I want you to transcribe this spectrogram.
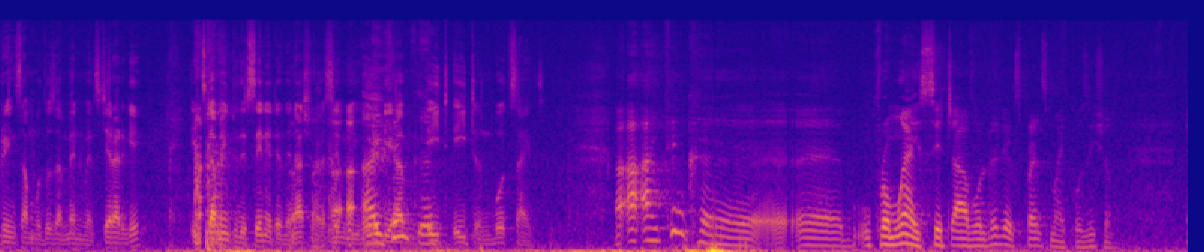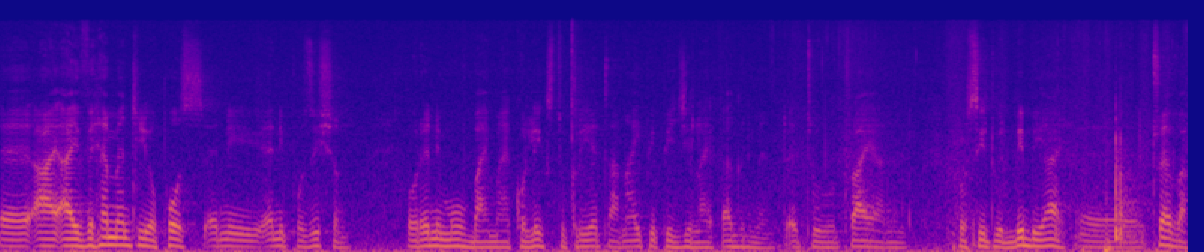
bring some of those amendments. Cherargei, it's coming to the Senate and the National Assembly. You already have uh, eight, eight on both sides. I- I, I think uh, uh, from where I sit, I've already expressed my position. Uh, I, I vehemently oppose any any position or any move by my colleagues to create an IPPG-like agreement uh, to try and proceed with BBI, uh, Trevor.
